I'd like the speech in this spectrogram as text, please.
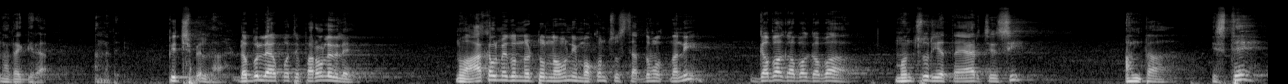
నా దగ్గర అన్నది. పిచ్చి పిల్ల డబ్బులు లేకపోతే పర్వాలేదులే. నువ్వు ఆకలి మీద ఉన్నట్టున్నావు నీ ముఖం చూస్తే అర్థమవుతుందని గబా గబా గబా మంచూరియా తయారు చేసి అంత ఇస్తే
